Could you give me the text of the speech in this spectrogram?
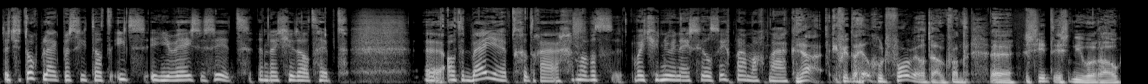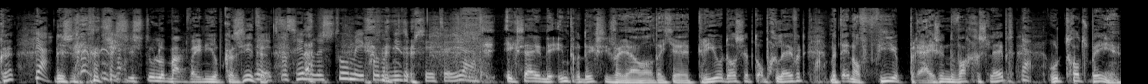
Dat je toch blijkbaar ziet dat iets in je wezen zit. En dat je dat hebt uh, altijd bij je hebt gedragen, maar wat, wat je nu ineens heel zichtbaar mag maken. Ja, ik vind het een heel goed voorbeeld ook, want uh, zitten is nieuwe roken. Ja. Dus als je stoelen maakt waar je niet op kan zitten. Nee, het was helemaal een stoel, maar je kon er niet op zitten. Ja. Ik zei in de introductie van jou al dat je Triodos hebt opgeleverd. Meteen al vier prijzen in de wacht gesleept. Ja. Hoe trots ben je?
